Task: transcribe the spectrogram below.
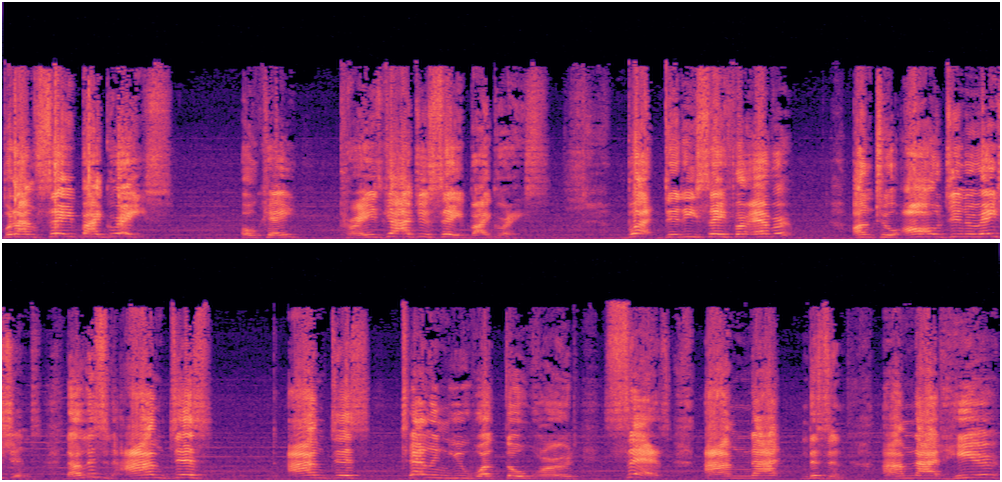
But I'm saved by grace. Okay? Praise God, you're saved by grace. But did he say forever? Unto all generations? Now listen, I'm just I'm just telling you what the word says. I'm not listen, I'm not here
